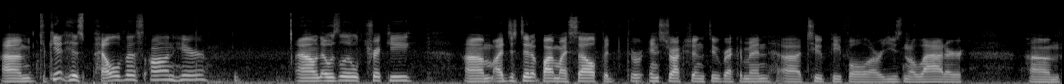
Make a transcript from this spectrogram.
Um, to get his pelvis on here, um, that was a little tricky. Um, I just did it by myself, but instructions do recommend uh, two people or using a ladder. Um,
